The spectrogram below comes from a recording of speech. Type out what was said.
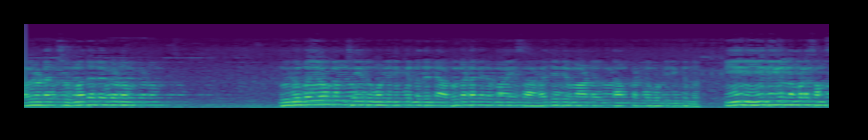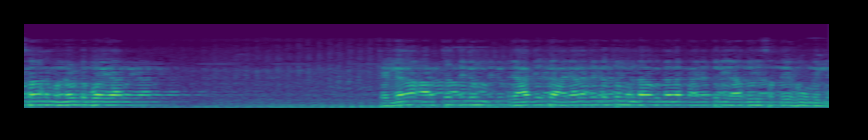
അവരുടെ ചുമതലകളും ദുരുപയോഗം ചെയ്തുകൊണ്ടിരിക്കുന്നതിന്റെ അപകടകരമായ സാഹചര്യമാണ് നാം കണ്ടുകൊണ്ടിരിക്കുന്നത്. ഈ രീതിയിൽ നമ്മുടെ സംസ്ഥാനം മുന്നോട്ട് പോയാൽ എല്ലാ അർത്ഥത്തിലും രാജ്യത്ത് അരാജകത്വം ഉണ്ടാകുമെന്ന കാര്യത്തിൽ യാതൊരു സന്ദേഹവുമില്ല.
